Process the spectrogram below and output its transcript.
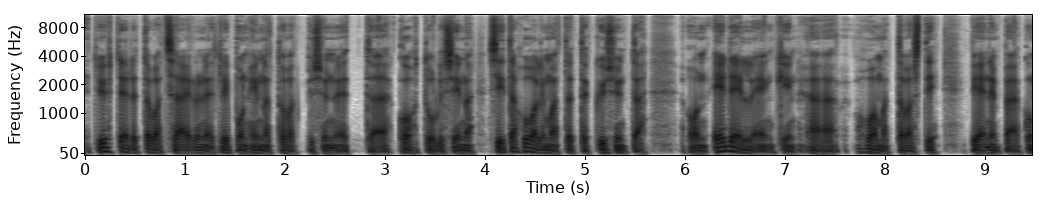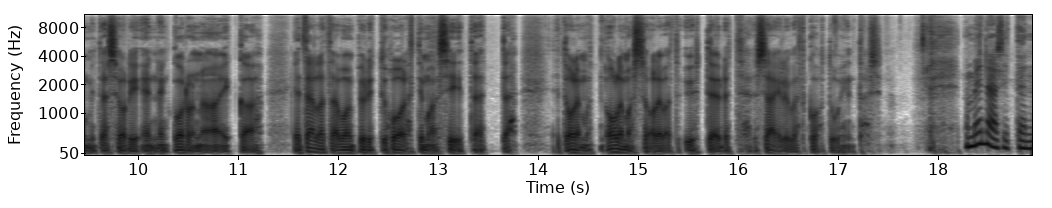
että yhteydet ovat säilyneet, lipun hinnat ovat pysyneet kohtuullisina siitä huolimatta, että kysyntä on edelleenkin huomattavasti pienempää kuin mitä se oli ennen korona-aikaa. Ja tällä tavoin pyritty huolehtimaan siitä, että, että olemassa olevat yhteydet säilyvät kohtuuhintaisina. No mennään sitten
